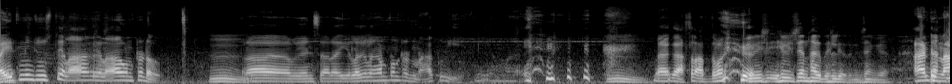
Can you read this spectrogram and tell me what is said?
బయట నుంచి చూస్తే ఇలా ఇలా ఉంటాడు. ఇలా ఏంటి సార్ ఇలా ఇలా అంటుంటాడు. నాకు నాకు అసలు అర్థమైంది ఈ విషయం నాకు తెలియదు నిజంగా. అంటే నా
